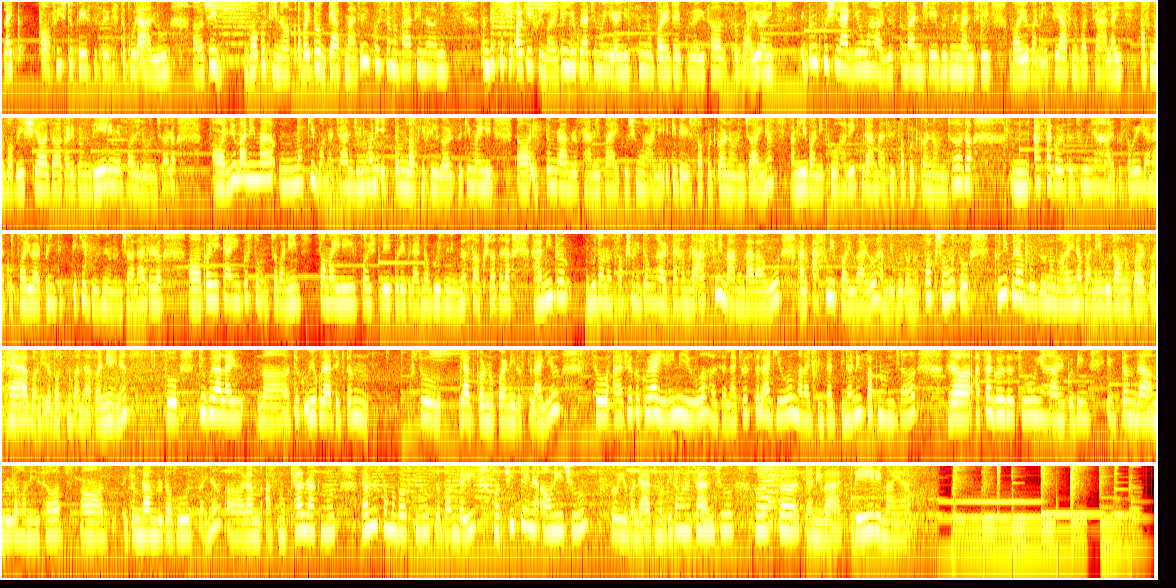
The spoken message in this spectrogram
लाइक फेस टु फेस त्यसरी त्यस्तो कुराहरू चाहिँ भएको थिएन। अब यत्रो ग्यापमा चाहिँ कोहीसँग भएको थिएन अनि अनि त्यसपछि अर्कै फिल भयो क्या। यो कुरा चाहिँ मैले अहिले सुन्नुपर्ने टाइपको रहेछ जस्तो भयो अनि एकदम खुसी लाग्यो उहाँहरू जस्तो मान्छे बुझ्ने मान्छे भयो भने चाहिँ आफ्नो बच्चाहरूलाई आफ्नो भविष्य अझ अगाडि बढाउनु धेरै नै सजिलो हुन्छ र यो बारेमा म के भन्न चाहन्छु भने म नि एकदम लकी फिल गर्छु कि मैले एकदम राम्रो फ्यामिली पाएको छु उहाँहरूले यति धेरै सपोर्ट गर्नुहुन्छ होइन? हामीले भनेको हरेक कुरामा चाहिँ सपोर्ट गर्नुहुन्छ र आशा गर्दछु यहाँहरूको सबैजनाको परिवार पनि त्यत्तिकै बुझ्ने हुनुहुन्छ होला। तर कहिलेकाहीँ कस्तो हुन्छ भने समयले परिस्थितिले कुनै कुरा नबुझ्ने हुनसक्छ तर हामी त बुझाउन सक्छौँ नि त उहाँहरू त हाम्रो आफ्नै मामु बाबा हो हाम आफ्नै परिवार हो हामीले बुझाउन सक्छौँ। सो कुनै कुरा बुझ्नु भएन भने बुझाउनु पर्छ ह्या भनेर बस्नुभन्दा पनि होइन? सो त्यो कुरालाई त्यो यो कुरा चाहिँ एकदम कस्तो याद गर्नुपर्ने जस्तो लाग्यो। सो आजको कुरा यही नै हो। हजुरलाई कस्तो लाग्यो? मलाई फिडब्याक दिन नै सक्नुहुन्छ र आशा गर्दछु यहाँहरूको दिन एकदम राम्रो रहनेछ। एकदम राम्रो रहोस् होइन? राम्रो आफ्नो ख्याल राख्नुहोस् राम्रोसँग बस्नुहोस् र भन्दै म छिट्टै नै आउने छु सो यो भन्दै आज म बिताउन चाहन्छु। हवस् त धन्यवाद। धेरै माया।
